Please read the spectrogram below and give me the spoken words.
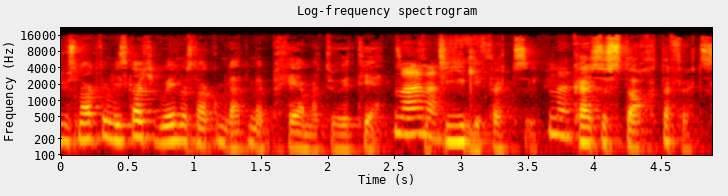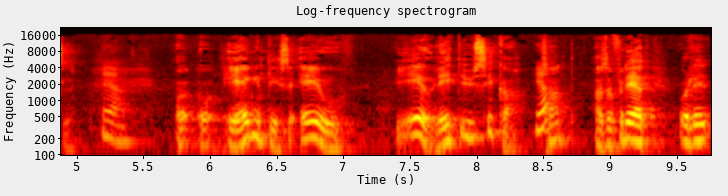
du snakket om, Vi skal ikke gå inn og snakke om dette med prematuritet. Nei, nei. Tidlig fødsel. Nei. Hva er det som starter fødsel? Ja. Og, og egentlig så er jo vi er jo litt usikre. Ja. Sant? Altså fordi at, og det,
